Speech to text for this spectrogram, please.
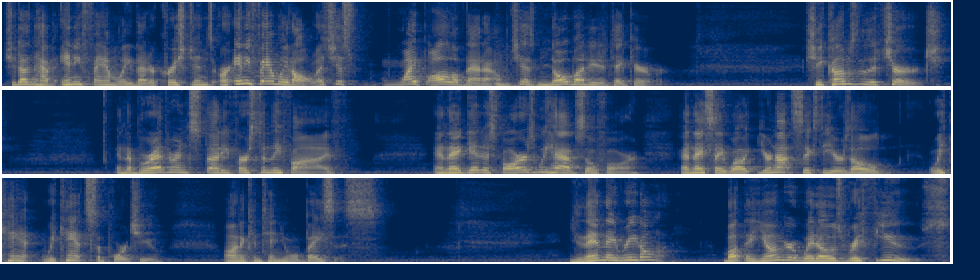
She doesn't have any family that are Christians or any family at all. Let's just wipe all of that out. She has nobody to take care of her. She comes to the church, and the brethren study 1 Timothy 5 and they get as far as we have so far and they say well you're not 60 years old. We can't we can't support you on a continual basis. Then they read on. But the younger widows refuse.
